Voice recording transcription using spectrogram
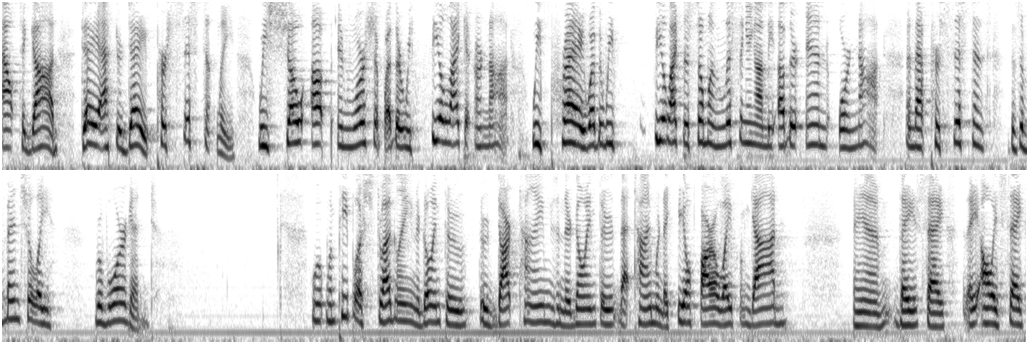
out to God day after day, persistently. We show up in worship whether we feel like it or not. We pray whether we feel like there's someone listening on the other end or not. And that persistence is eventually rewarded. When people are struggling, they're going through, through dark times, and they're going through that time when they feel far away from God, and they say, they always say,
